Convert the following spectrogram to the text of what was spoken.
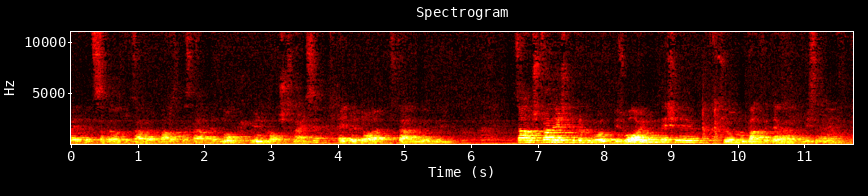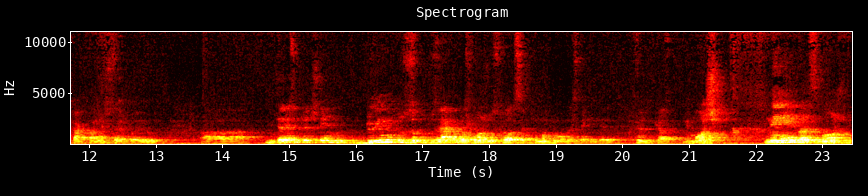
вече като съберат отзаде от базата, стават едно Unicode 16. Ето е това странен иероглиф. Само, че това нещо, като го изловим, беше сигурно два-три дена на мислене как това нещо се е появило. Интересното е, че те дори не заподозряха възможност това да се помъкнало без техните, които казват, не може. Не е възможно.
